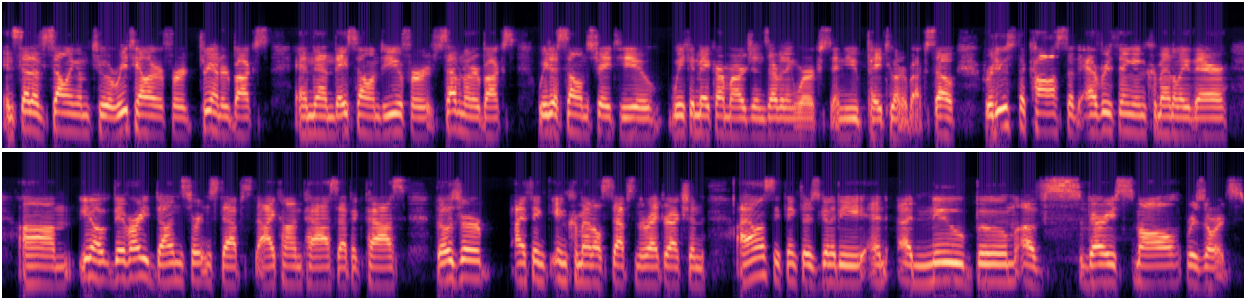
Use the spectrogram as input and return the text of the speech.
instead of selling them to a retailer for 300 bucks and then they sell them to you for 700 bucks we just sell them straight to you. We can make our margins. Everything works and you pay 200 bucks. So reduce the cost of everything incrementally there. Um, you know they've already done certain steps the Ikon pass epic pass. Those are I think incremental steps in the right direction. I honestly think there's going to be an, a new boom of very small resorts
